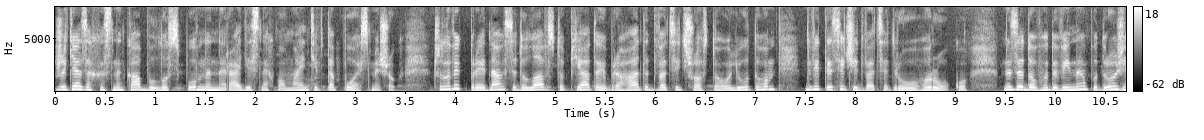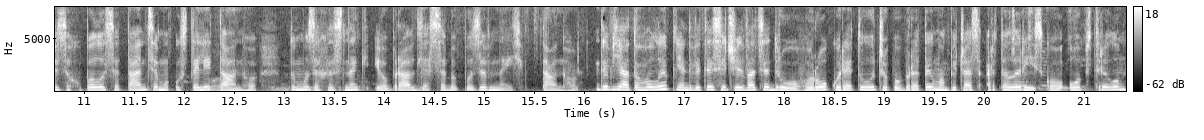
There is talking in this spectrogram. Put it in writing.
життя захисника було сповнене радісних моментів та посмішок. Чоловік приєднався до лав 105-ї бригади 26 лютого 2022 року. Незадовго до війни подружжя захопилося танцями у стилі танго, тому захисник і обрав для себе позивний танго. 9 липня 2022 року, рятуючи побратима під час артилерійського обстрілу,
